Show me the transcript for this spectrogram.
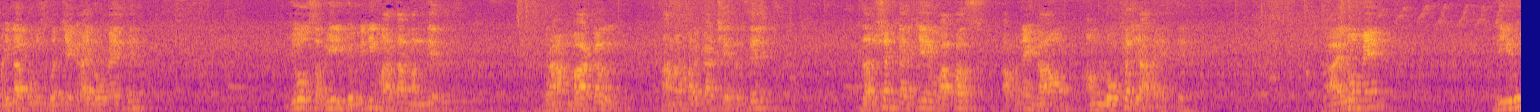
महिला पुरुष बच्चे घायल हो गए थे। जो सभी जोगिनी माता मंदिर, ग्राम बाकल, थाना मरका क्षेत्र से दर्शन करके वापस अपने गाँव अमलोखर जा रहे थे। घायलों में धीरू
